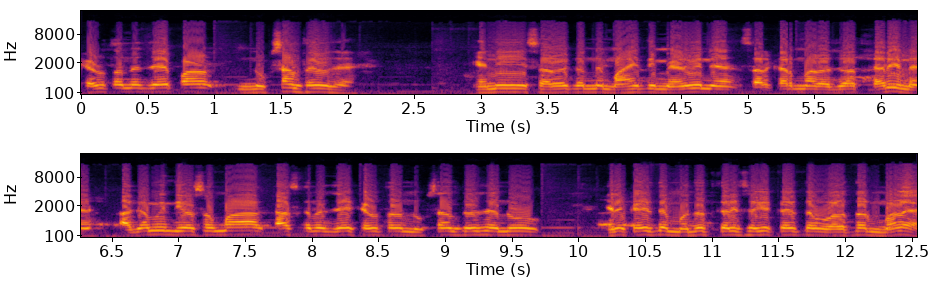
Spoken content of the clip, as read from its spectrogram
ખેડૂતોને જે પણ નુકસાન થયું છે, એની સર્વે કરીને માહિતી મેળવીને સરકારમાં રજૂઆત કરીને આગામી દિવસોમાં ખાસ કરીને જે ખેડૂતોને નુકસાન થયું છે એનું, એને કઈ રીતે મદદ કરી શકે કઈ રીતે વળતર મળે,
